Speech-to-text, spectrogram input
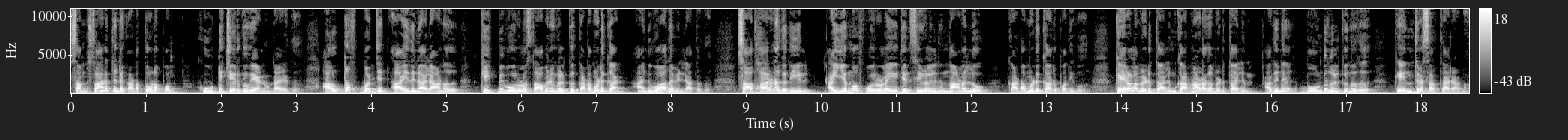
സംസ്ഥാനത്തിന്റെ കടത്തോടൊപ്പം കൂട്ടിച്ചേർക്കുകയാണ് ഉണ്ടായത്. ഔട്ട് ഓഫ് ബഡ്ജറ്റ് ആയതിനാലാണ് കിഫ്ബി പോലുള്ള സ്ഥാപനങ്ങൾക്ക് കടമെടുക്കാൻ അനുവാദമില്ലാത്തത്. സാധാരണഗതിയിൽ ഐ എം എഫ് പോലുള്ള ഏജൻസികളിൽ നിന്നാണല്ലോ കടമെടുക്കാറ് പതിവ്. കേരളം എടുത്താലും കർണാടകം എടുത്താലും അതിന് ബോണ്ട് നിൽക്കുന്നത് കേന്ദ്ര സർക്കാരാണ്.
